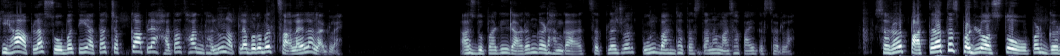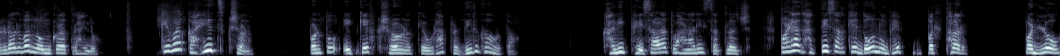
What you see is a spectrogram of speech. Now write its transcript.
की हा आपला सोबती आता चक्क आपल्या हातात हात घालून आपल्याबरोबर चालायला लागलाय. आज दुपारी रारंग ढांगात सतलजवर पूल बांधत असताना माझा पाय घसरला. सरळ पात्रातच पडलो असतो पण गर्डरवर लोंबकळत राहिलो. केवळ काहीच क्षण पण तो एक एक क्षण केवढा प्रदीर्घ होता. खाली फेसाळत वाहणारी सतलज पड्यात हत्तीसारखे दोन उभे पत्थर पडलो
